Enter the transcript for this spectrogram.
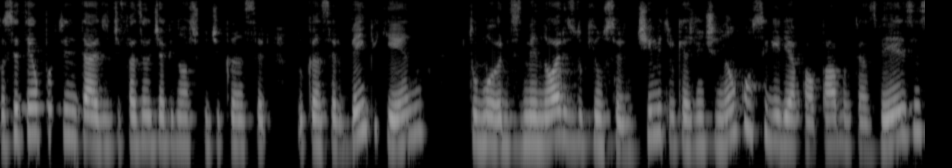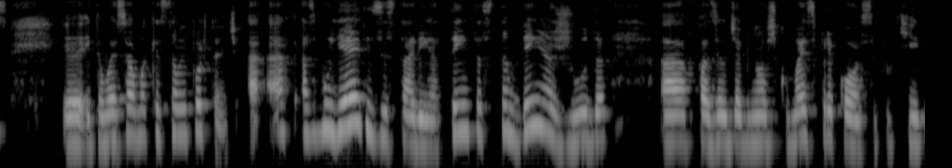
você tem a oportunidade de fazer o diagnóstico de câncer do câncer bem pequeno, tumores menores do que 1 centímetro, que a gente não conseguiria palpar muitas vezes, então essa é uma questão importante. A a as mulheres estarem atentas também ajuda a fazer o diagnóstico mais precoce, porque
